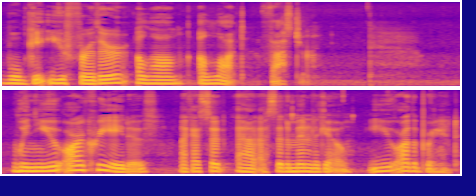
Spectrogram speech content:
will get you further along a lot faster. When you are creative, like I said, uh, I said a minute ago, you are the brand,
